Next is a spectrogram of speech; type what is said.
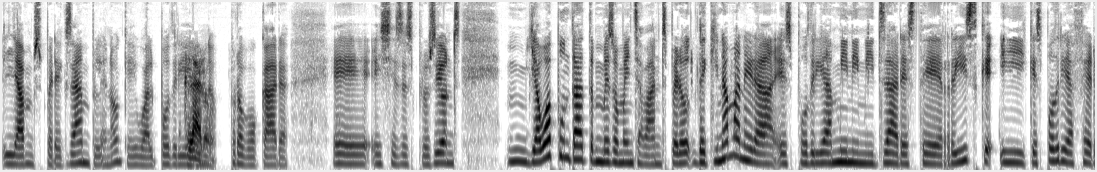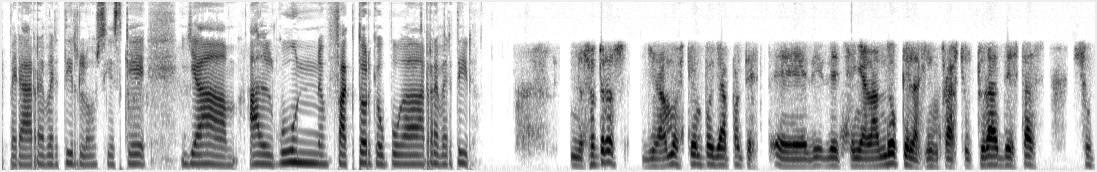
llamps, per exemple, no? que igual podrien claro. provocar eh, eixes explosions. Ja ho ha apuntat més o menys abans, però de quina manera es podria minimitzar este risc i què es podria fer per a revertir-lo, si és que hi ha algun factor que ho puga revertir? Nosotros llevamos tiempo ya eh, señalando que las infraestructuras de estas sub,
